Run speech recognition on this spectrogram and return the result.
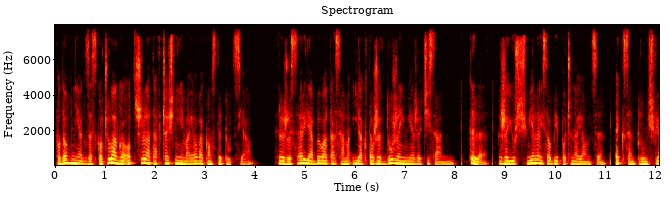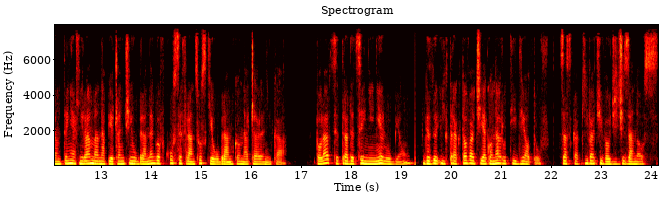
podobnie jak zaskoczyła go o trzy lata wcześniej majowa konstytucja. Reżyseria była ta sama i aktorzy w dużej mierze ci sami, tyle, że już śmielej sobie poczynający. Egzemplum świątynia Hirama na pieczęci ubranego w kusy francuskie ubranko naczelnika. Polacy tradycyjnie nie lubią, gdy ich traktować jako naród idiotów, zaskakiwać i wodzić za nos.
